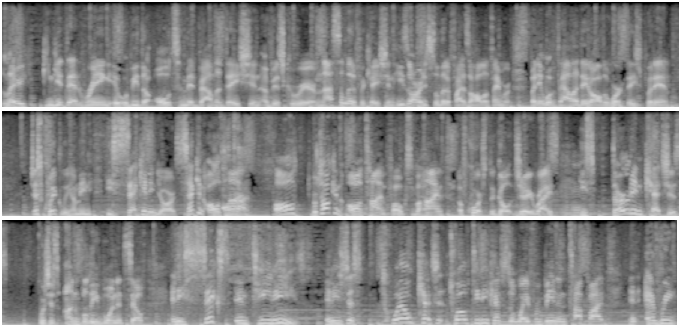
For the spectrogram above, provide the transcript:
Larry can get that ring. It will be the ultimate validation of his career. Not solidification. He's already solidified as a Hall of Famer, but it will validate all the work that he's put in. Just quickly, I mean, he's second in yards, second all time. All time. All we're talking all time, folks. Behind, of course, the GOAT Jerry Rice. Mm-hmm. He's third in catches, which is unbelievable in itself, and he's sixth in TDs and he's just 12 catches, 12 TD catches away from being in top five in every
